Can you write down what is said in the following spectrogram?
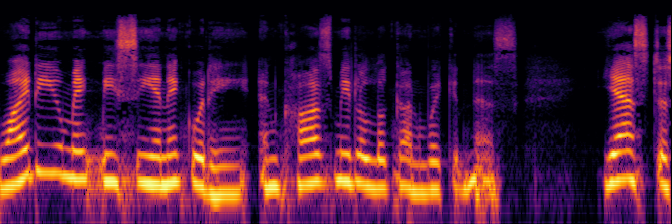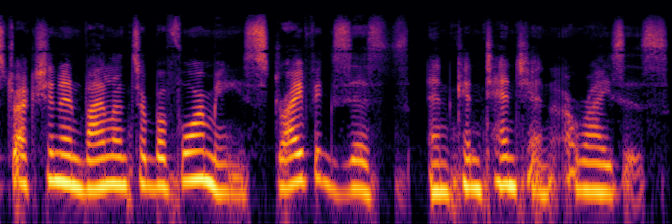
Why do you make me see iniquity and cause me to look on wickedness? Yes, destruction and violence are before me. Strife exists and contention arises.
